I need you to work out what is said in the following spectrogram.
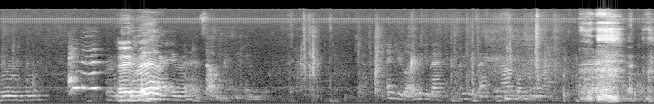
Mhm. Amen. Amen. Amen. So. Thank you, Lord. Let me get back, let me get back, and I'll go somewhere else.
